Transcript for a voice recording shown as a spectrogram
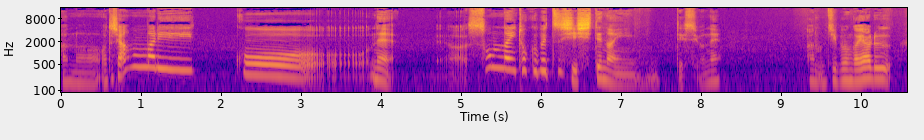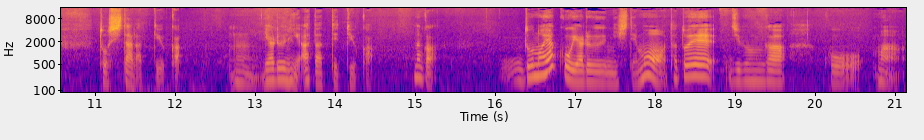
あの私あんまりこうねそんなに特別視してないんですよね。あの自分がやるとしたらっていうか、うん、やるにあたってっていうかなんかどの役をやるにしてもたとえ自分がこうまあ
